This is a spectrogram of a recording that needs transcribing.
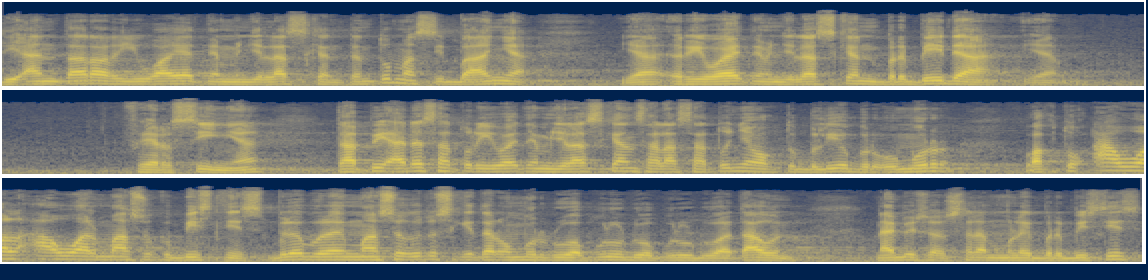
di antara riwayat yang menjelaskan. Tentu masih banyak ya riwayat yang menjelaskan berbeda ya versinya. Tapi ada satu riwayat yang menjelaskan salah satunya waktu beliau berumur waktu awal-awal masuk ke bisnis beliau mulai masuk itu sekitar umur 20-22 tahun. Nabi SAW mulai berbisnis.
